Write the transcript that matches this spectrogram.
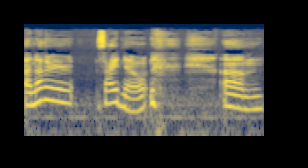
another side note, um,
